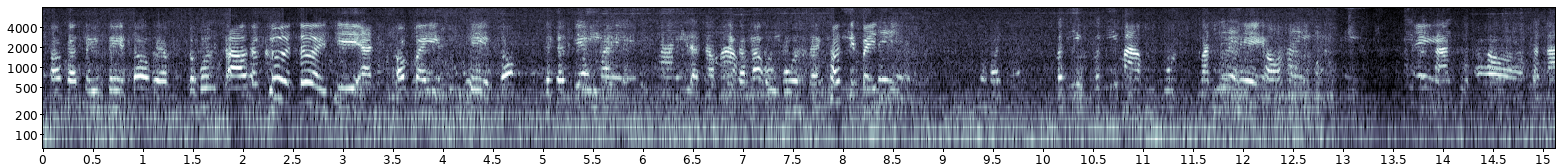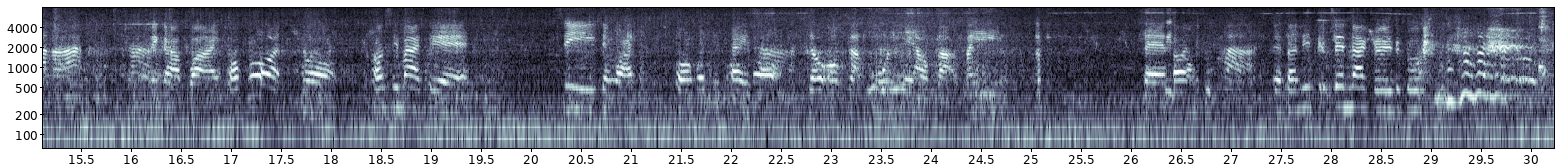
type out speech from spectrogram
เขาก็ตื่นเต้นเนาะแบบกระบวนข่าวทั้งคืนเลยที่อันเขาไปกรุงเทพเนาะ แต่ก็เที่ยงไปไม้แหละค่ะมาแต่ก็มาอุบลแต่เขาสิไปที่วันนี้วันนี้มาอุบลวันแรกเขาให้ให้ประชาชนเข้าสักการะใช่ไปกราบไหว้ขอพรเนาะเขาสิมาแค่สี่จังหวัดของประเทศไทยเนะเราออกจากอุบลแล้วก็ไปแต่ตอนสุขาแต่ตอนนี้ตื่นเต้นมากเลยทุกคน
